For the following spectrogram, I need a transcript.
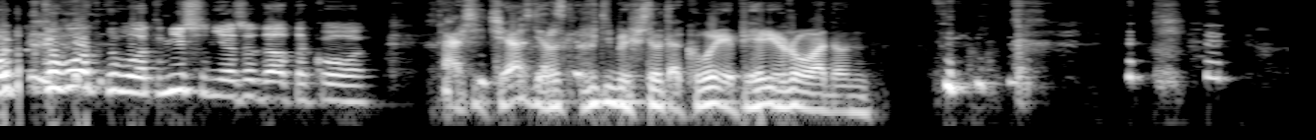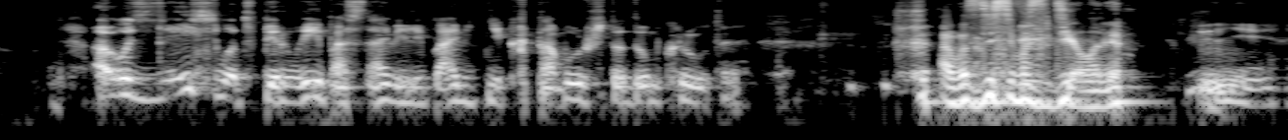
Вот от кого, от кого, от Миши не ожидал такого. А сейчас я расскажу тебе, что такое переродон. А вот здесь вот впервые поставили памятник тому, что дом круто. А вот здесь его сделали. Не.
